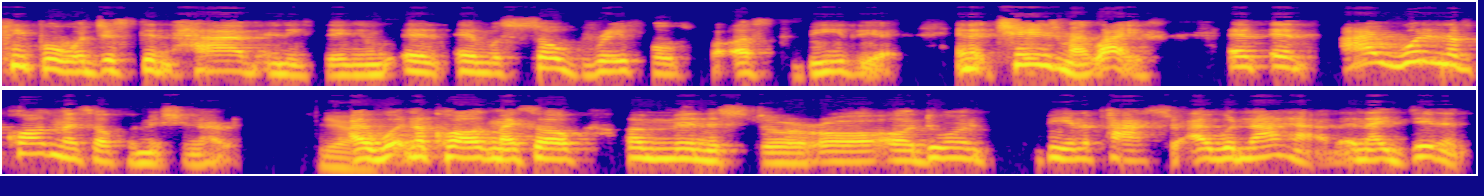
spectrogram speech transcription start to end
people were just didn't have anything and, and, and, was so grateful for us to be there. And it changed my life. And, and I wouldn't have called myself a missionary. Yeah. I wouldn't have called myself a minister or, or doing being a pastor. I would not have. And I didn't.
